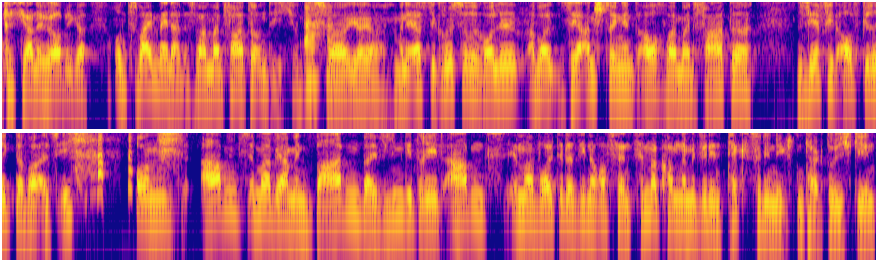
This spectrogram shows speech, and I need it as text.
Christiane Hörbiger und zwei Männer. Das waren mein Vater und ich. Und das Aha. war, ja, ja, meine erste größere Rolle, aber sehr anstrengend auch, weil mein Vater sehr viel aufgeregter war als ich. Und abends immer, wir haben in Baden bei Wien gedreht, abends immer wollte er, dass ich noch auf sein Zimmer komme, damit wir den Text für den nächsten Tag durchgehen.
